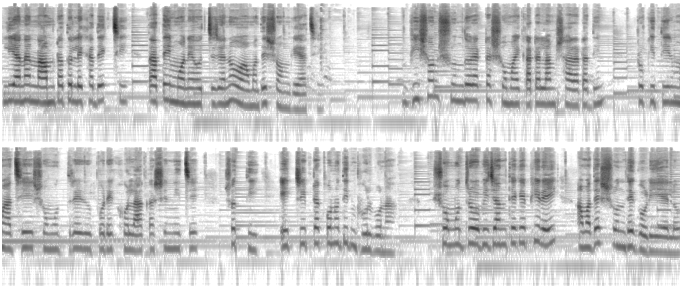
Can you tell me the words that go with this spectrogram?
লিয়ানার নামটা তো লেখা দেখছি, তাতেই মনে হচ্ছে যেন ও আমাদের সঙ্গে আছে। ভীষণ সুন্দর একটা সময় কাটালাম সারাটা দিন। প্রকৃতির মাঝে, সমুদ্রের উপরে, খোলা আকাশের নিচে। সত্যি, এই ট্রিপটা কোনোদিন ভুলবো না। সমুদ্র অভিযান থেকে ফিরেই আমাদের সন্ধে গড়িয়ে এলো।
